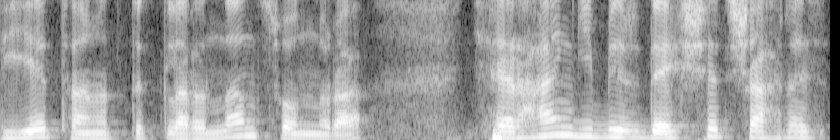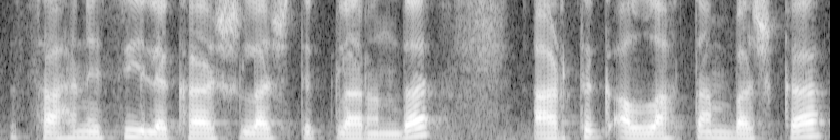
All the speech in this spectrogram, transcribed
diye tanıttıklarından sonra herhangi bir dehşet sahnesiyle karşılaştıklarında artık Allah'tan başka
